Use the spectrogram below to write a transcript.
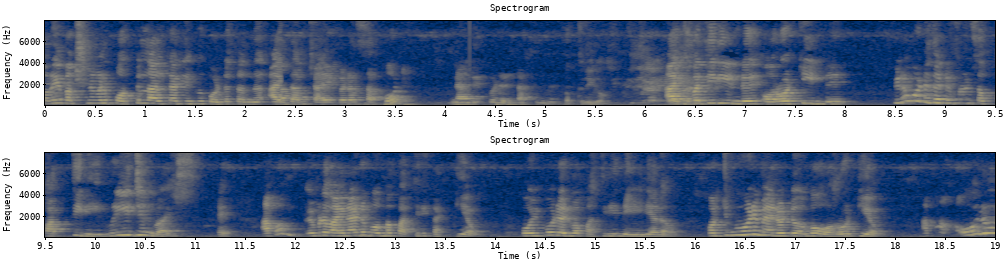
കുറേ ഭക്ഷണങ്ങൾ പുറത്തുള്ള ആൾക്കാർ ഞങ്ങൾക്ക് കൊണ്ടുതന്ന് അതാം ചായക്കട സപ്പോർട്ട് ഞാൻ ഇവിടെ ഉണ്ടാക്കുന്നത്. അരിപ്പത്തിരി ഉണ്ട് ഒറോട്ടി ഉണ്ട് പിന്നെ what is the difference of pathiri region wise appam ഇവിടെ വയനാട് പോകുമ്പോൾ പത്തിരി കട്ടിയാവും കോഴിക്കോട് വരുമ്പോൾ പത്തിരി നേരിയതാവും കുറച്ചും കൂടി മേലോട്ട് പോകുമ്പോൾ ഒറോട്ടിയാവും. ഓരോ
